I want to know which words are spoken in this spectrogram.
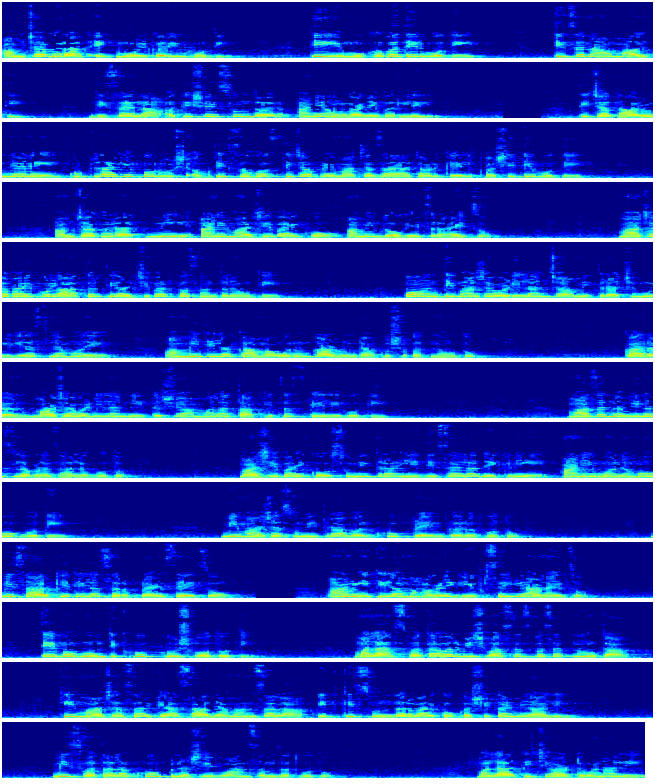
आमच्या घरात एक मोलकरीण होती. ती मुखबधीर होती. तिचं नाव मालती. दिसायला अतिशय सुंदर आणि अंगाने भरलेली. तिच्या तारुण्याने कुठलाही पुरुष अगदी सहज तिच्या प्रेमाच्या जाळ्यात अडकेल अशी ती होती. आमच्या घरात मी आणि माझी बायको आम्ही दोघेच राहायचो. माझ्या बायकोला तर ती अजिबात पसंत नव्हती. पण ती माझ्या वडिलांच्या मित्राची मुलगी असल्यामुळे आम्ही तिला कामावरून काढून टाकू शकत नव्हतो. कारण माझ्या वडिलांनी तशी आम्हाला ताकीदच केली होती. माझं नवीनच लग्न झालं होतं. माझी बायको सुमित्रा ही दिसायला देखणी आणि मनमोहक होती. मी माझ्या सुमित्रावर खूप प्रेम करत होतो. मी सारखे तिला सरप्राईज द्यायचो आणि तिला महागडे गिफ्ट्सही आणायचो. ते बघून ती खूप खुश होत होती. मला स्वतःवर विश्वासच बसत नव्हता की माझ्यासारख्या साध्या माणसाला इतकी सुंदर बायको कशी काय मिळाली? मी स्वतःला खूप नशीबवान समजत होतो. मला तिची आठवण आली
